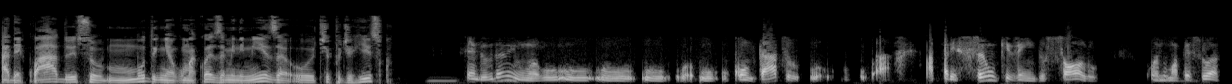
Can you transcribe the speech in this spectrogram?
adequado, isso muda em alguma coisa, minimiza o tipo de risco? Sem dúvida nenhuma. O, o, o, o contato, a, a pressão que vem do solo, quando uma pessoa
